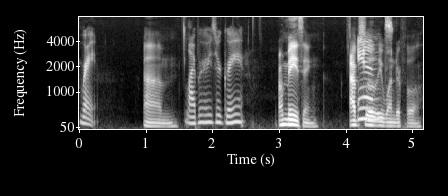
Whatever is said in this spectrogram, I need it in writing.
right. Um Libraries are great. amazing. Absolutely And- wonderful.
